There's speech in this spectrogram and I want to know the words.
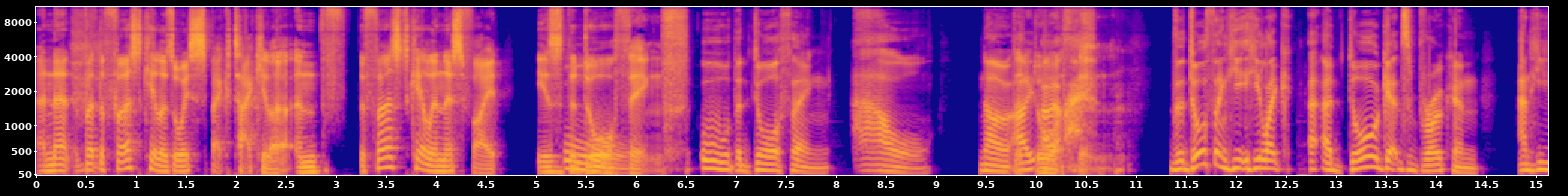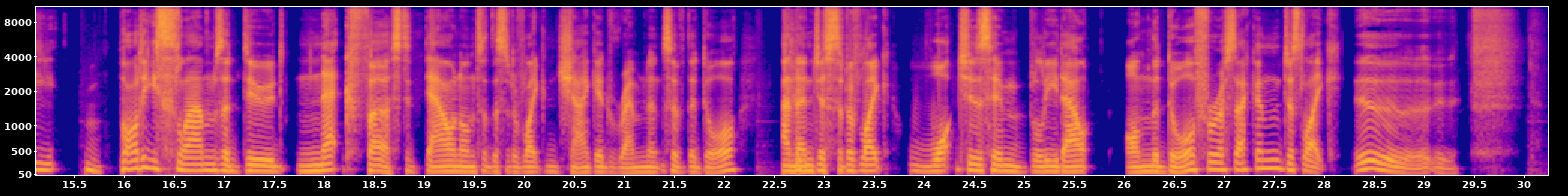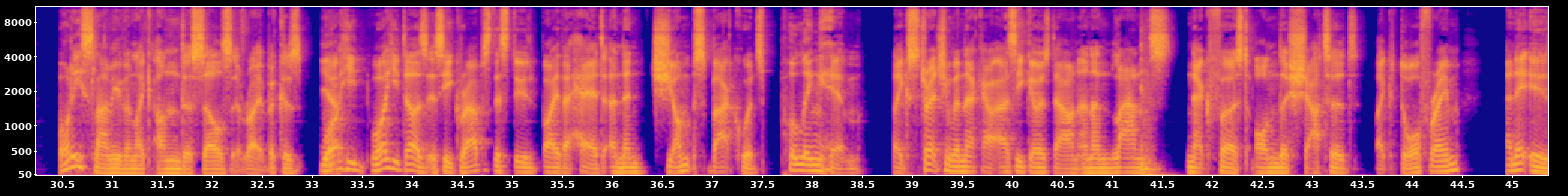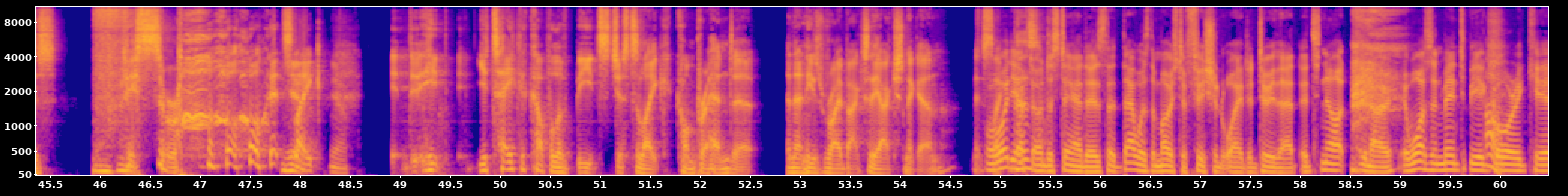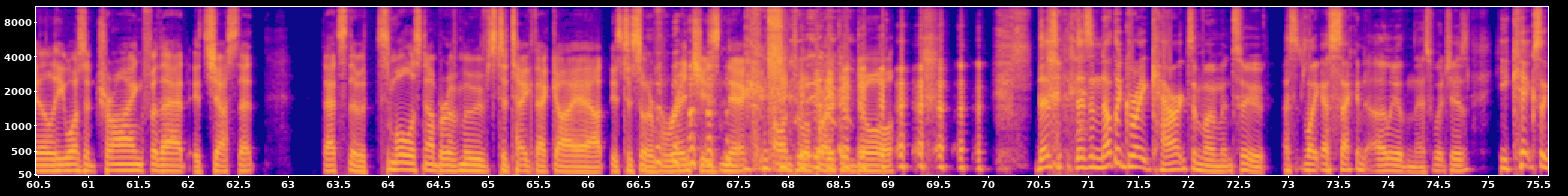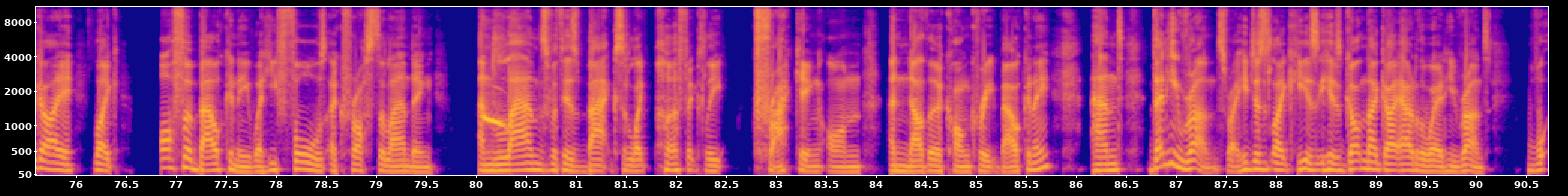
And then, but the first kill is always spectacular. And the first kill in this fight is the door thing. oh, the door thing. Ow. No, The I, door I- thing. the door thing. He he like a, a door gets broken, and he body slams a dude neck first down onto the sort of like jagged remnants of the door, and then just sort of like watches him bleed out on the door for a second, just like Ugh. Body Slam even like undersells it, right? Because Yeah. what he what he does is he grabs this dude by the head and then jumps backwards, pulling him, like stretching the neck out as he goes down, and then lands neck first on the shattered like door frame, and it is visceral. it's Yeah, like yeah. it, he you take a couple of beats just to like comprehend it, and then he's right back to the action again. It's Well, like what you have to understand is that that was the most efficient way to do that. It's not, you know, it wasn't meant to be a Oh. gory kill. He wasn't trying for that. It's just that that's the smallest number of moves to take that guy out is to sort of wrench his neck onto a broken door. there's there's another great character moment too, like a second earlier than this, which is he kicks a guy like off a balcony where he falls across the landing and lands with his back sort of like perfectly cracking on another concrete balcony. And then he runs right? He just like he has he gotten that guy out of the way and he runs.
